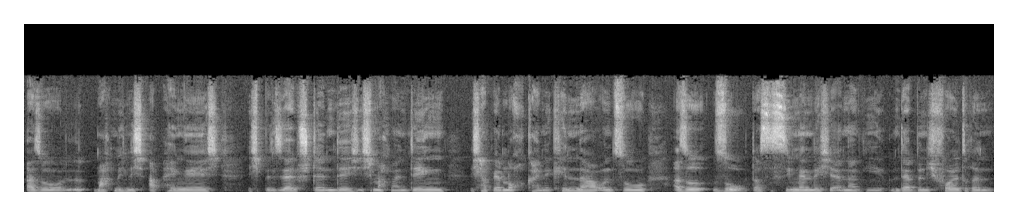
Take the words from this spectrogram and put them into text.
also mache mich nicht abhängig, ich bin selbstständig, ich mache mein Ding, ich habe ja noch keine Kinder und so. Also so, das ist die männliche Energie und der bin ich voll drin.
